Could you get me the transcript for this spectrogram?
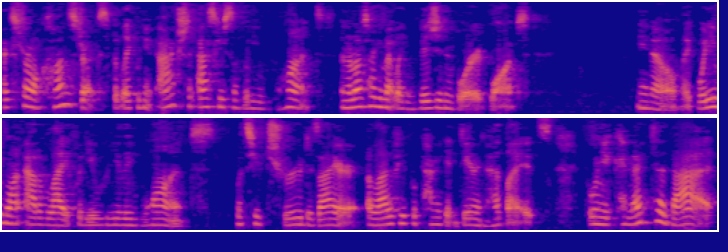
external constructs, but like when you actually ask yourself, what do you want? And I'm not talking about like vision board want, you know, like what do you want out of life? What do you really want? What's your true desire? A lot of people kind of get deer in headlights, but when you connect to that,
